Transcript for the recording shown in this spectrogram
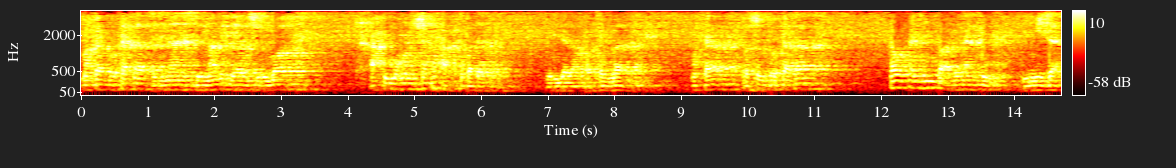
Maka berkata Sayyidina Anas bin Malik ya Rasulullah aku mohon syafaat kepada di dalam persembahan maka Rasul berkata kau akan jumpa denganku di mizan.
